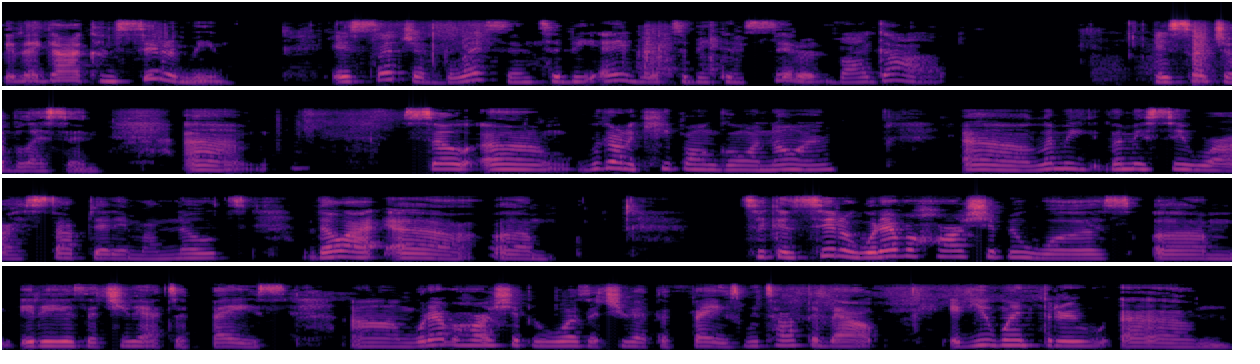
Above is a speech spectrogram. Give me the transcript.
that God considered me. It's such a blessing to be able to be considered by God. It's such a blessing. Um, so um, we're gonna keep on going on. Uh, let me let me see where I stopped at in my notes. Though I uh, um, to consider whatever hardship it was um, it is that you had to face um, whatever hardship it was that you had to face. We talked about if you went through um,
